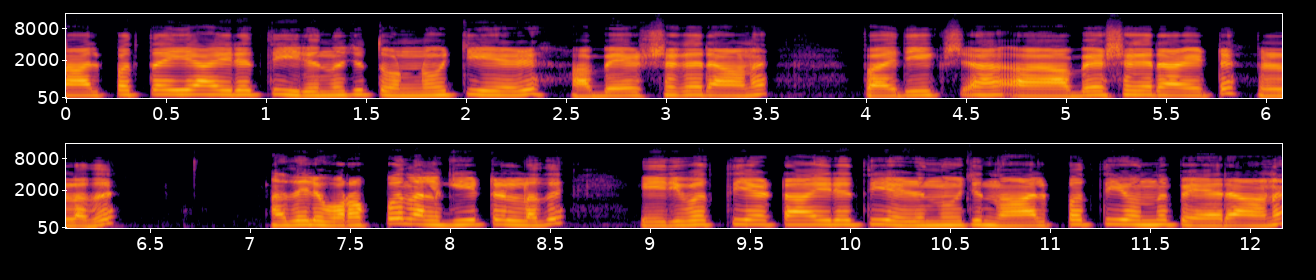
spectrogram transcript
നാൽപ്പത്തയ്യായിരത്തി ഇരുന്നൂറ്റി തൊണ്ണൂറ്റിയേഴ് അപേക്ഷകരാണ് പരീക്ഷ അപേക്ഷകരായിട്ട് ഉള്ളത്. അതിൽ ഉറപ്പ് നൽകിയിട്ടുള്ളത് ഇരുപത്തിയെട്ടായിരത്തി എഴുന്നൂറ്റി നാൽപ്പത്തി ഒന്ന് പേരാണ്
